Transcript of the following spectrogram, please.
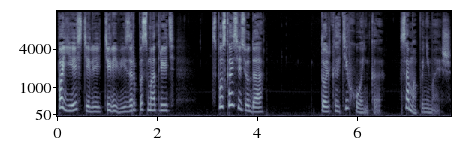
поесть или телевизор посмотреть, спускайся сюда. Только тихонько, сама понимаешь.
